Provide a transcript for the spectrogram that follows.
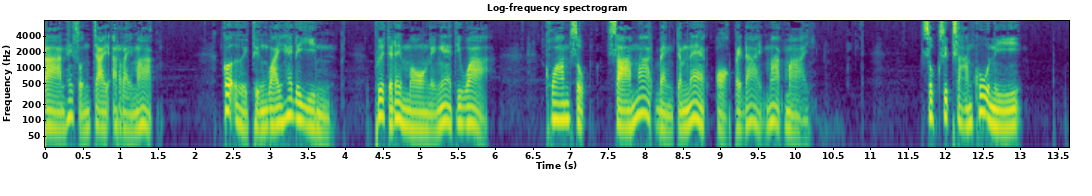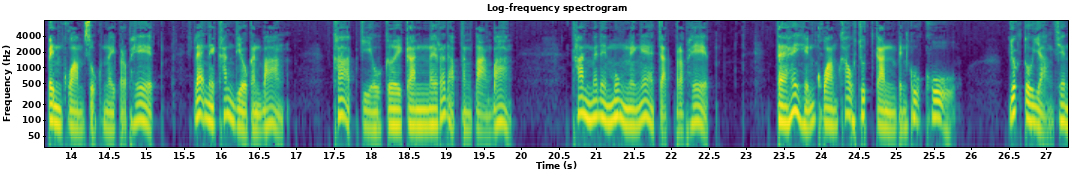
การให้สนใจอะไรมาก ก็เอ่ยถึงไว้ให้ได้ยิน เพื่อจะได้มองในแง่ที่ว่า ความสุขสามารถแบ่งจำแนกออกไปได้มากมาย สุข 13 คู่นี้ เป็นความสุขในประเภท และในขั้นเดียวกันบ้าง คาบเกี่ยวเกยกันในระดับต่างๆบ้าง ท่านไม่ได้มุ่งในแง่จัดประเภท แต่ให้เห็นความเข้าชุดกันเป็นคู่คู่ ยกตัวอย่างเช่น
